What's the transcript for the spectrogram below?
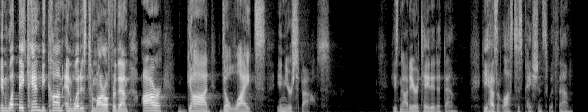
in what they can become and what is tomorrow for them. Our God delights in your spouse. He's not irritated at them, He hasn't lost His patience with them.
